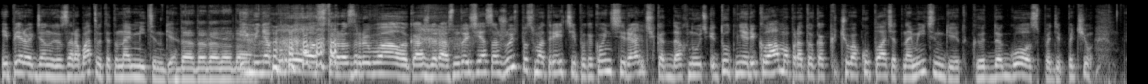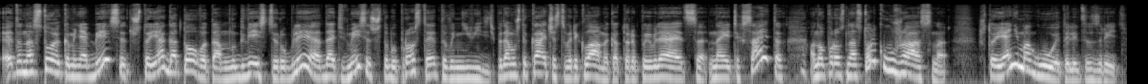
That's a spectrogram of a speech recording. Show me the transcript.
и первое, где он ее зарабатывает, это на митинге. Да, да, да, да, да. И меня просто разрывало каждый раз. Ну, то есть я сажусь посмотреть, типа, какой-нибудь сериальчик отдохнуть, и тут мне реклама про то, как чуваку платят на митинге. Я такая, да господи, почему? Это настолько меня бесит, что я готова там, ну, 200 рублей отдать в месяц, чтобы просто этого не видеть. Потому что качество рекламы, которое появляется на этих сайтах, оно просто настолько ужасно, что я не могу это лицезреть.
